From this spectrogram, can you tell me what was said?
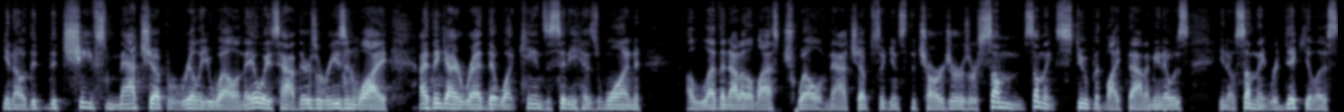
you know, the, the Chiefs match up really well, and they always have. There's a reason why I think I read that what Kansas City has won 11 out of the last 12 matchups against the Chargers or some something stupid like that. I mean, it was, you know, something ridiculous.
